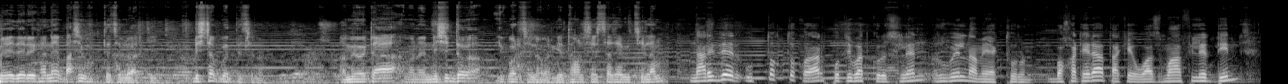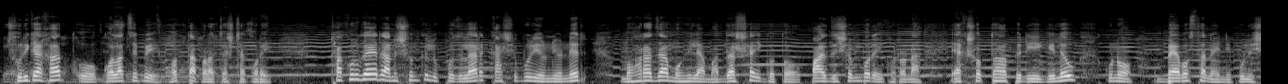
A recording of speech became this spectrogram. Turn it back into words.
মেয়েদের এখানে বাসি ভুগতেছিল আর কি ডিস্টার্ব করতেছিল। আমি ওইটা মানে নিষিদ্ধ ই করেছিলাম আর কি, তখন স্বেচ্ছাসেবী ছিলাম। নারীদের উত্তক্ত করার প্রতিবাদ করেছিলেন রুবেল নামে এক তরুণ। বখাটেরা তাকে ওয়াজ মাহফিলের দিন ছুরিকাঘাত ও গলা চেপে হত্যা করার চেষ্টা করে। ঠাকুরগাঁয়ের রানীশঙ্কেল উপজেলার কাশীপুর ইউনিয়নের মহারাজা মহিলা মাদ্রাসায় গত পাঁচ ডিসেম্বর এই ঘটনা এক সপ্তাহ পেরিয়ে গেলেও কোনো ব্যবস্থা নেয়নি পুলিশ।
